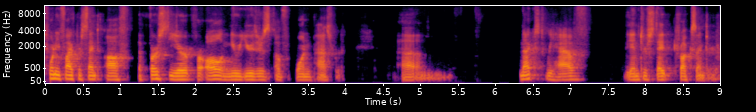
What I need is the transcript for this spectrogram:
25% off the first year for all new users of 1Password. Um, next, we have the Interstate Truck Center.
